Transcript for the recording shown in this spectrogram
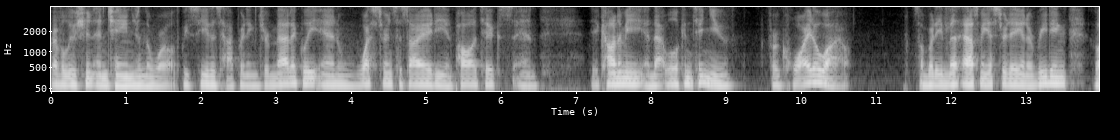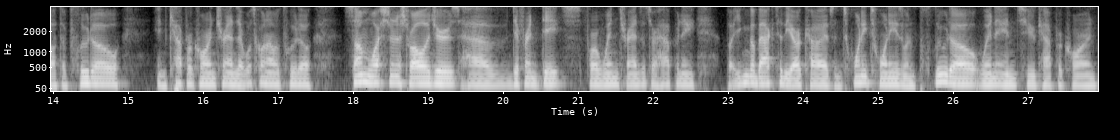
revolution and change in the world. We see this happening dramatically in Western society and politics and the economy, and that will continue for quite a while. Somebody asked me yesterday in a reading about the Pluto in Capricorn transit. What's going on with Pluto? Some Western astrologers have different dates for when transits are happening, but you can go back to the archives in 2020s when Pluto went into Capricorn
